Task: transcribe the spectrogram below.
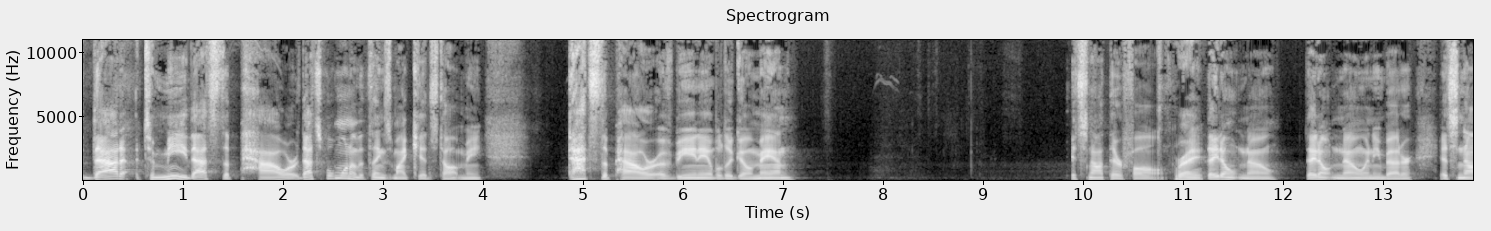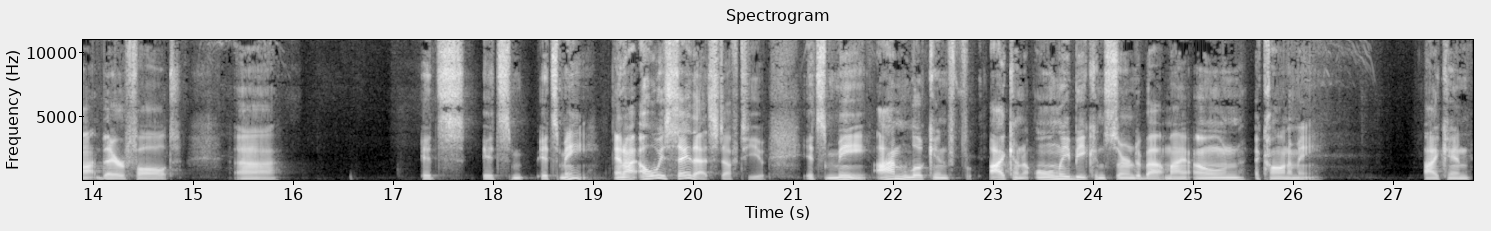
that to me. That's the power. That's one of the things my kids taught me that's the power of being able to go, man, it's not their fault. Right. They don't know. They don't know any better. It's not their fault. Uh, it's it's it's me. And I always say that stuff to you. It's me. I'm looking for, I can only be concerned about my own economy. I can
